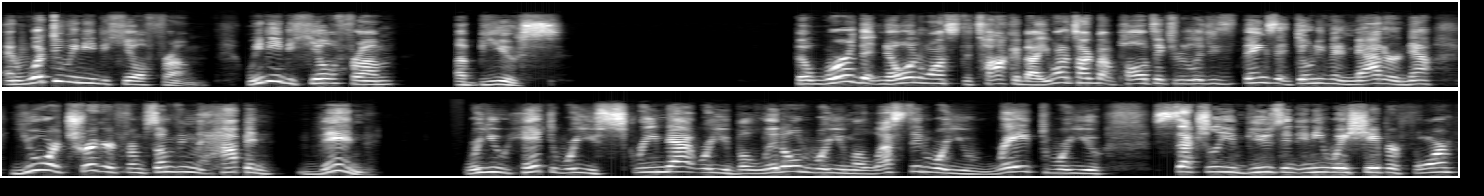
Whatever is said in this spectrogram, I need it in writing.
And what do we need to heal from? We need to heal from abuse the word that no one wants to talk about. You want to talk about politics, religion, things that don't even matter now. You are triggered from something that happened then. Were you hit? Were you screamed at? Were you belittled? Were you molested? Were you raped? Were you sexually abused in any way, shape, or form?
